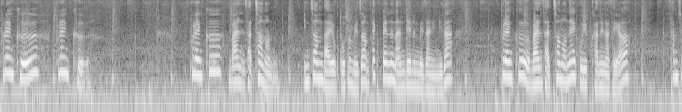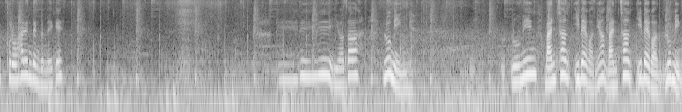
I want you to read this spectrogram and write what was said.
프랭크, 프랭크. 프랭크 14,000원. 인천 다육 도소매점 택배는 안 되는 매장입니다. 프랭크 14,000원에 구입 가능하세요. 30% 할인된 금액에 이어서 루밍 루밍 11,200원이요. 11,200원 루밍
